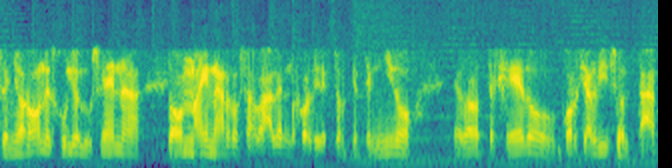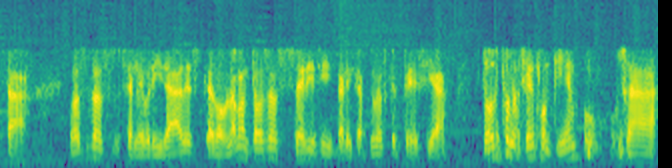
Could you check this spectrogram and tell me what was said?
señorones, Julio Lucena, Don Mainardo Zavala, el mejor director que he tenido, Eduardo Tejedo, Jorge Arbizo, el Tata, todas esas celebridades que doblaban todas esas series y caricaturas que te decía, todo esto lo hacían con tiempo, o sea,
